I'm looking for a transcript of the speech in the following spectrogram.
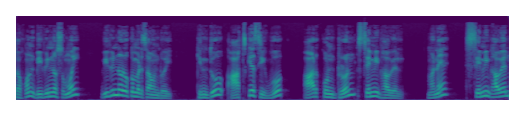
তখন বিভিন্ন সময় বিভিন্ন রকমের সাউন্ড হয়। কিন্তু আজকে শিখব আর কন্ট্রোল সেমি ভাওয়েল মানে সেমি ভাওয়েল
